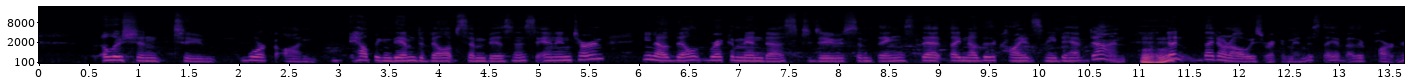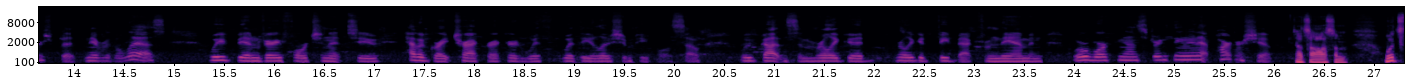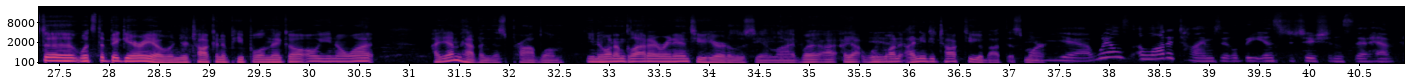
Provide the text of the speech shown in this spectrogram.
Ellucian to work on helping them develop some business, and in turn, you know, they'll recommend us to do some things that they know that their clients need to have done. Mhm. Don't- they don't always recommend us. They have other partners, but nevertheless, we've been very fortunate to have a great track record with with the Ellucian people. So we've gotten some really good, really good feedback from them, and we're working on strengthening that partnership. That's awesome. What's the what's the big area when you're talking to people and they go, "Oh, you know what? I am having this problem." You know what? I'm glad I ran into you here at Ellucian Live. But I, I we Yeah. want I need to talk to you about this more. Yeah, well, a lot of times it'll be institutions that have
